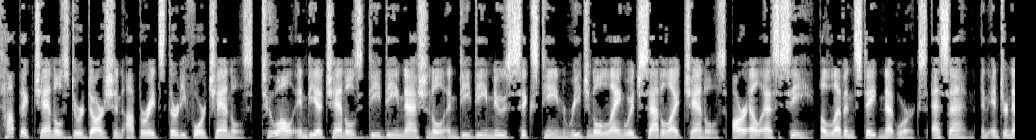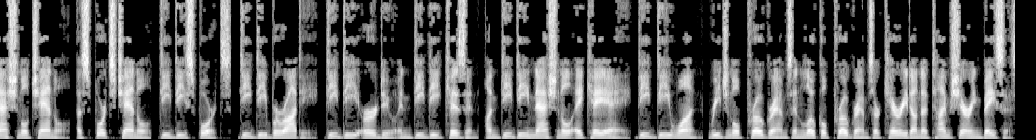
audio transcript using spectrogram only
Topic channels Doordarshan operates 34 channels, two All India channels DD National and DD News 16 regional language satellite channels RLSC, 11 state networks SN, an international channel, a sports channel, DD Sports, DD Bharati, DD Urdu and DD Kisan. On DD National aka DD1, regional programs and local programs are carried on a time-sharing basis.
